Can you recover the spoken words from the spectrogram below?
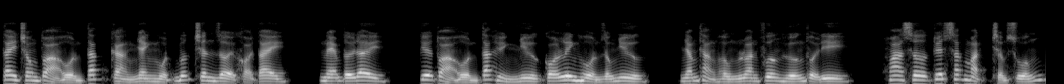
tay trong tỏa hồn tắc càng nhanh một bước chân rời khỏi tay, ném tới đây, kia tỏa hồn tắc hình như có linh hồn giống như, nhắm thẳng hồng loan phương hướng thổi đi, hoa sơ tuyết sắc mặt trầm xuống,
